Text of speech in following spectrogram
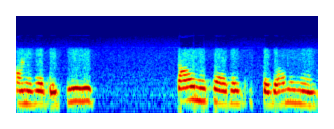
خانوادگی سعی می‌کردیم که صدامون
